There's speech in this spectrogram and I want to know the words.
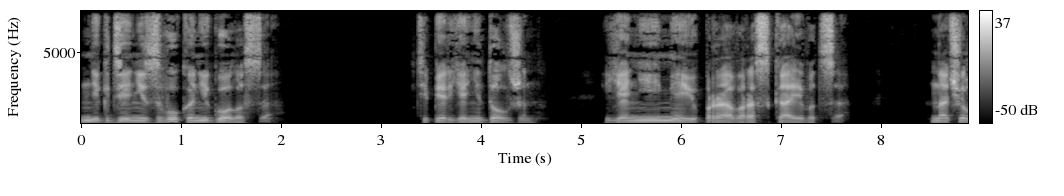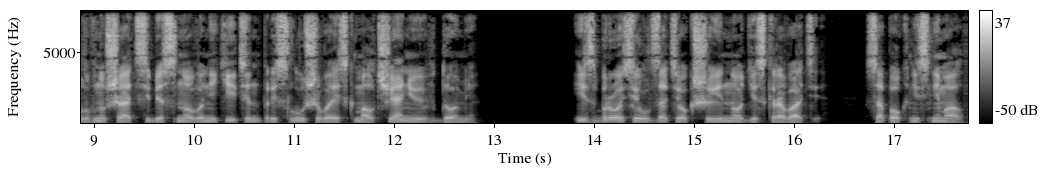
Нигде ни звука, ни голоса. Теперь я не должен. Я не имею права раскаиваться начал внушать себе снова Никитин, прислушиваясь к молчанию в доме, и сбросил затекшие ноги с кровати. Сапог не снимал.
